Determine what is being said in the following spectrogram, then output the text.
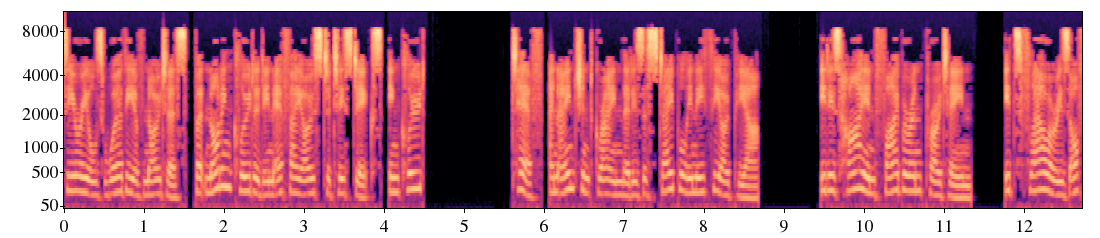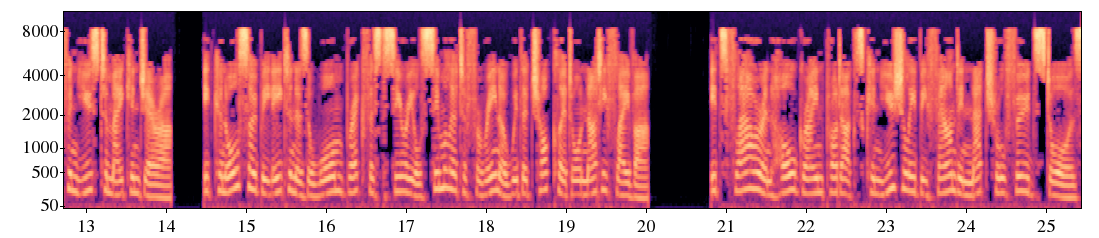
cereals worthy of notice, but not included in FAO statistics, include teff, an ancient grain that is a staple in Ethiopia. It is high in fiber and protein. Its flour is often used to make injera. It can also be eaten as a warm breakfast cereal similar to farina with a chocolate or nutty flavor. Its flour and whole grain products can usually be found in natural food stores.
